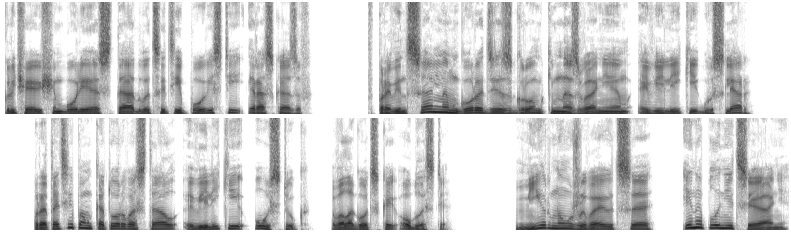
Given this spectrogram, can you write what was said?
включающем более 120 повестей и рассказов, в провинциальном городе с громким названием Великий Гусляр, прототипом которого стал Великий Устюг Вологодской области, мирно уживаются инопланетяне,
